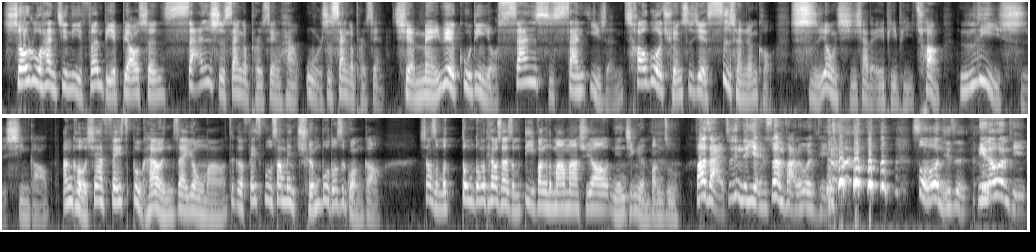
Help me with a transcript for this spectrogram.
收入和净利分别飙升三十三个 percent 和五十三个 percent，且每月固定有三十三亿人，超过全世界四成人口使用旗下的 APP，创历史新高。Uncle，现在 Facebook 还有人在用吗？这个 Facebook 上面全部都是广告。像什么东东跳出来什么地方的妈妈需要年轻人帮助？发仔，这是你的演算法的问题，是我的问题是你的问题。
